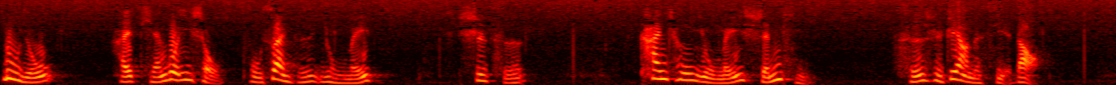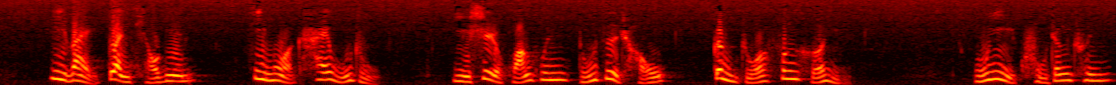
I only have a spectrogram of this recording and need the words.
陆游还填过一首《卜算子·咏梅》诗词。堪称咏梅神品，词是这样的写道：“驿外断桥边，寂寞开无主。已是黄昏独自愁，更着风和雨。无意苦争春，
